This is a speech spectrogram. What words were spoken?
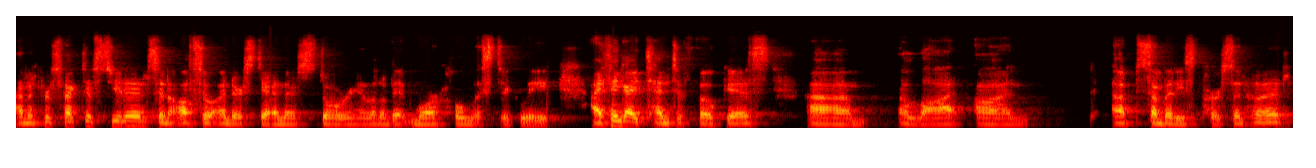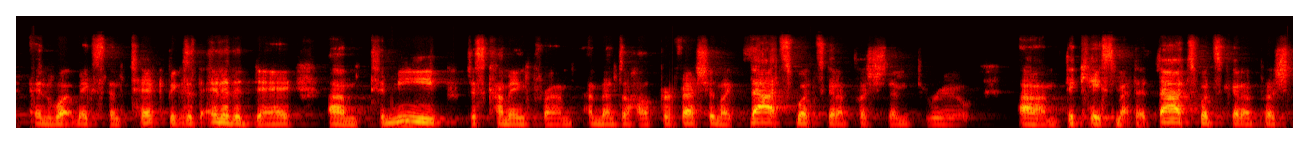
um, and prospective students, and also understand their story a little bit more holistically. I think I tend to focus a lot on up somebody's personhood and what makes them tick because at the end of the day um, to me just coming from a mental health profession like that's what's going to push them through um, the case method. That's what's going to push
